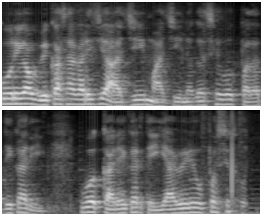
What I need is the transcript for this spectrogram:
कोरेगाव विकास आघाडीचे आजी माजी नगरसेवक पदाधिकारी व कार्यकर्ते यावेळी उपस्थित होते.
